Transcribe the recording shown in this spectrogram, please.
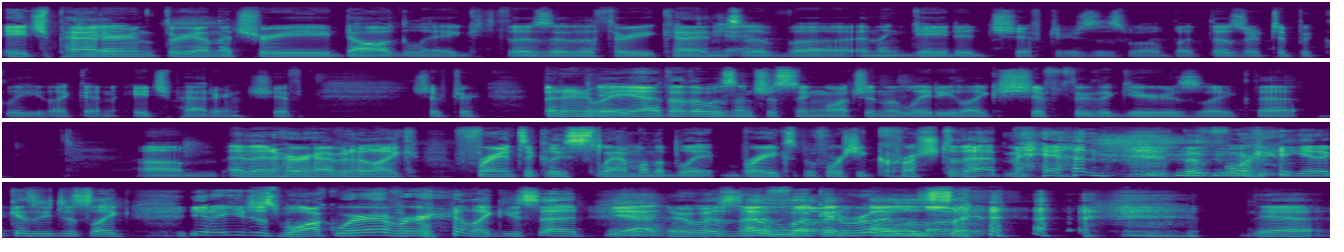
H pattern, three on the tree, dog legged. Those are the three kinds Okay. of, uh, and then gated shifters as well. But those are typically like an H pattern shift shifter. But anyway, Yeah. yeah. I thought that was interesting watching the lady like shift through the gears like that. Um, and then her having to like frantically slam on the bla- brakes before she crushed that man. before you know, because he just like you know you just walk wherever, like you said. Yeah, There was no fucking it. I rules. love yeah.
